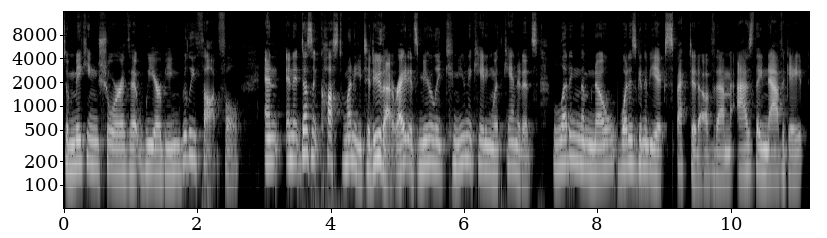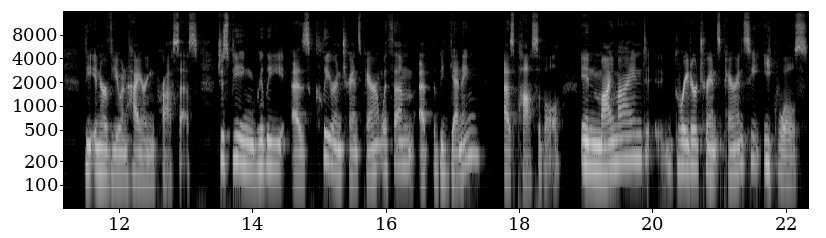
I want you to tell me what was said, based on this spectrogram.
So making sure that we are being really thoughtful and and it doesn't cost money to do that, right? It's merely communicating with candidates, letting them know what is going to be expected of them as they navigate the interview and hiring process. Just being really as clear and transparent with them at the beginning as possible. In my mind, greater transparency equals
